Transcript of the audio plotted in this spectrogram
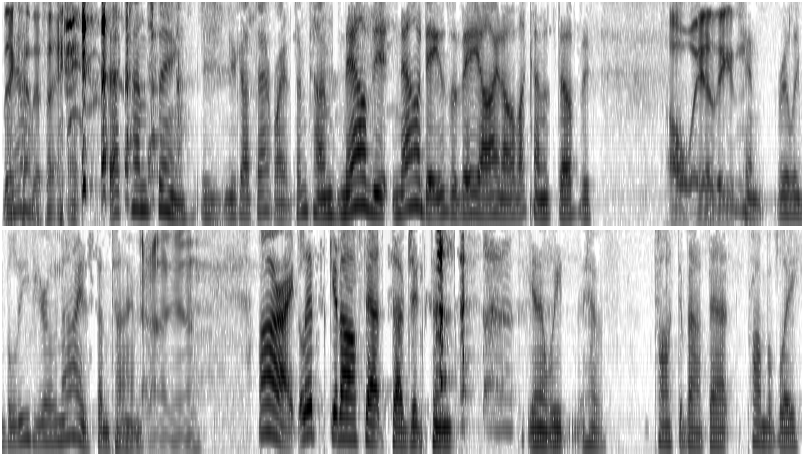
That Yeah. kind of thing. that kind of thing. You, you got that right. Sometimes now the, nowadays with AI and all that kind of stuff, they oh yeah, they can. can't really believe your own eyes sometimes. Uh, yeah. All right, let's get off that subject since you know we have talked about that probably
